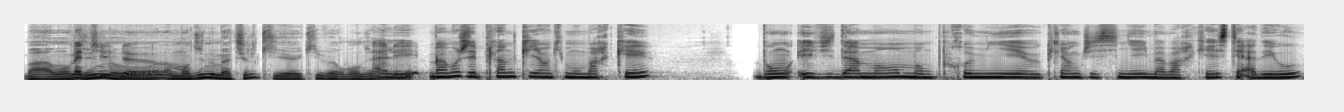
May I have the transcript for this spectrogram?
Bah, Amandine, Mathilde, ou, euh, Amandine ou Mathilde qui, qui veut rebondir Allez, bah moi j'ai plein de clients qui m'ont marqué. Bon, évidemment, mon premier euh, client que j'ai signé, il m'a marqué, c'était ADO.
